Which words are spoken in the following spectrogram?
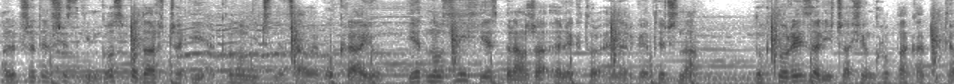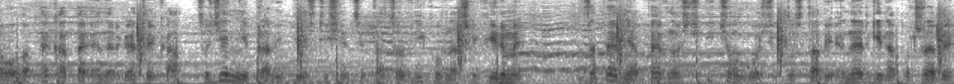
ale przede wszystkim gospodarcze i ekonomiczne całego kraju. Jedną z nich jest branża elektroenergetyczna, do której zalicza się grupa kapitałowa PKP Energetyka. Codziennie prawie 5 tysięcy pracowników naszej firmy zapewnia pewność i ciągłość w dostawie energii na potrzeby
